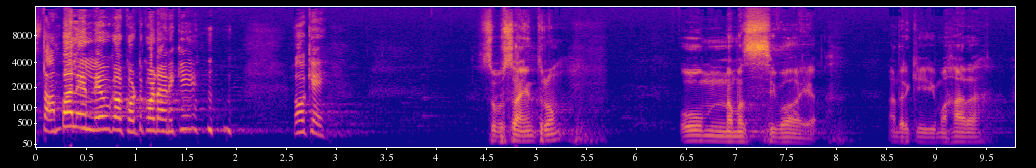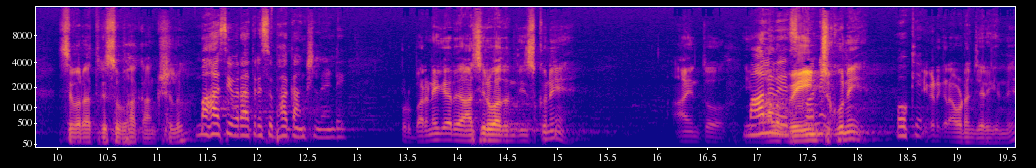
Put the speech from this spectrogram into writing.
స్తంభాలు ఏం లేవుగా కొట్టుకోవడానికి. ఓకే. శుభ సాయంత్రం. ఓం నమ శివాయ. అందరికీ మహారా శివరాత్రి శుభాకాంక్షలు. మహాశివరాత్రి శుభాకాంక్షలు అండి ఇప్పుడు భరణి గారి ఆశీర్వాదం తీసుకుని ఆయనతో. వేయించుకుని ఇక్కడికి రావడం జరిగింది.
